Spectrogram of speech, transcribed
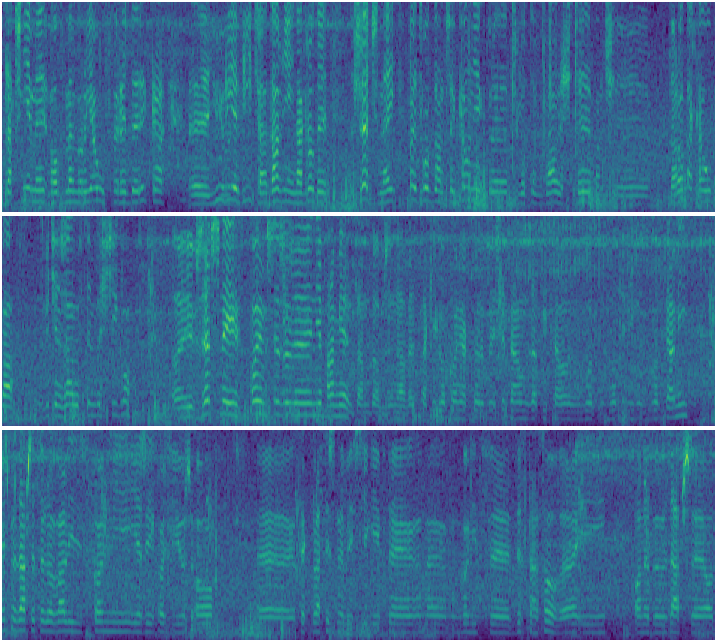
Zaczniemy od memoriału Fryderyka e, Juriewicza, dawniej Nagrody Rzecznej. Powiedz Bogdan, czy konie, które przygotowywałeś Ty bądź e, Dorota Kałuba zwyciężały w tym wyścigu? W Rzecznej powiem szczerze, że nie pamiętam dobrze nawet takiego konia, który by się tam zapisał z, złotymi zgłoskami. Myśmy zawsze celowali z końmi, jeżeli chodzi już o e, te klasyczne wyścigi, w te e, gonitwy dystansowe i one były zawsze od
